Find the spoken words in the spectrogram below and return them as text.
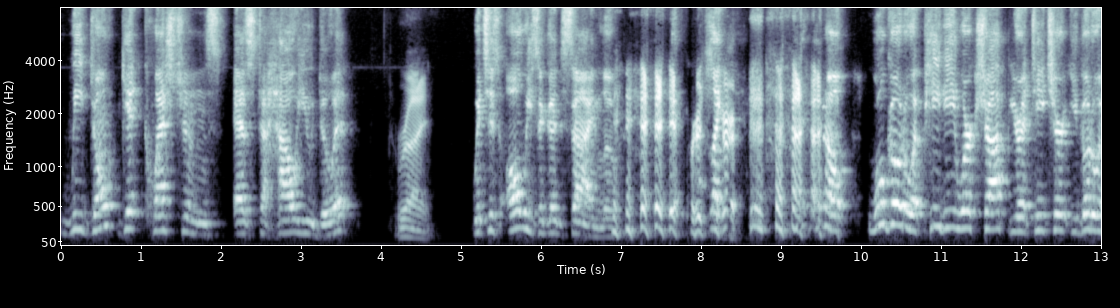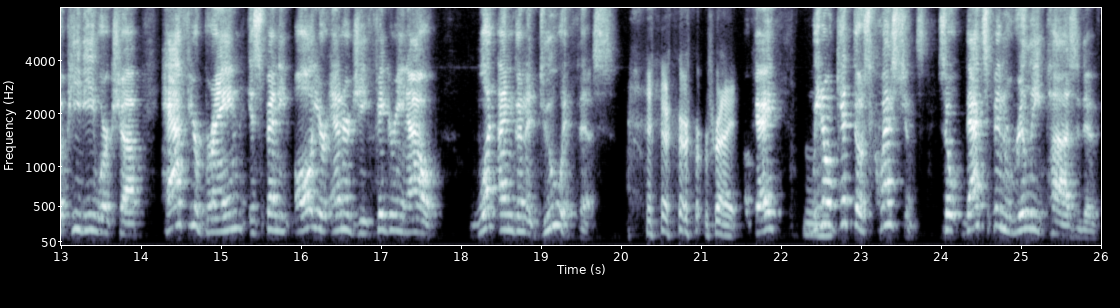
we don't get questions as to how you do it. Right. Which is always a good sign, Luke. For like, sure. you know, we'll go to a PD workshop. You're a teacher, you go to a PD workshop. Half your brain is spending all your energy figuring out what I'm going to do with this. right. Okay. Mm-hmm. We don't get those questions. So that's been really positive.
